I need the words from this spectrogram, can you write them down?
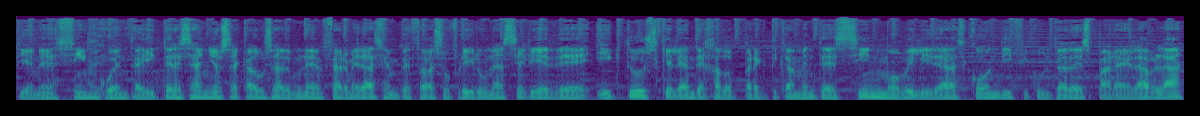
Tiene 53 años a causa de una enfermedad. Empezó a sufrir una serie de ictus que le han dejado prácticamente sin movilidad, con dificultades para el habla.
